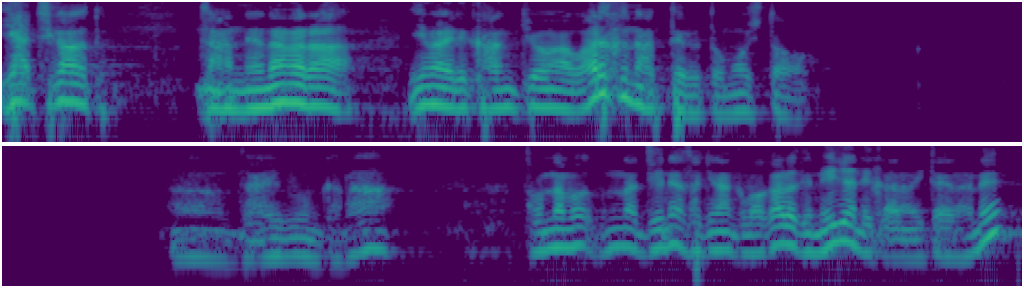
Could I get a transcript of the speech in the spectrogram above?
いや違うと。残念ながら今より環境が悪くなってると思う人、うん、だいぶんかな。そんなそんな10年先なんか分かるわけねえじゃねえかなみたいなね。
